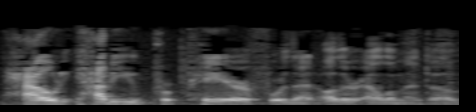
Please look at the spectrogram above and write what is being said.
How, how do you prepare for that other element of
